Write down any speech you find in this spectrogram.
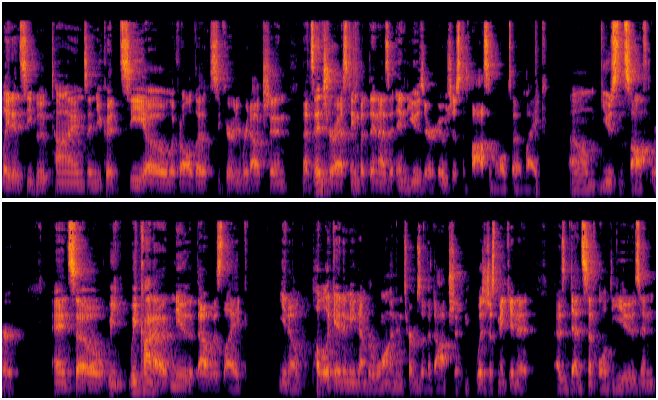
latency boot times. And you could see, oh, look at all the security reduction. That's interesting. But then as an end user, it was just impossible to like um, use the software. And so we, we kind of knew that that was like, you know, public enemy number one in terms of adoption was just making it as dead simple to use. And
